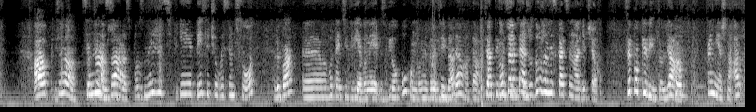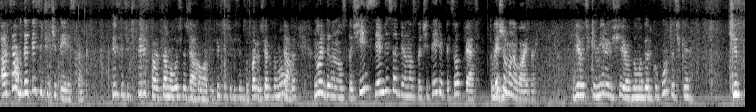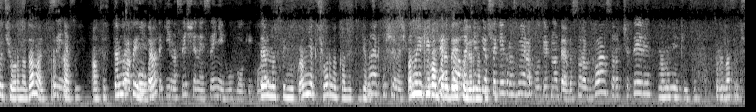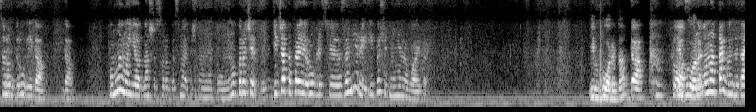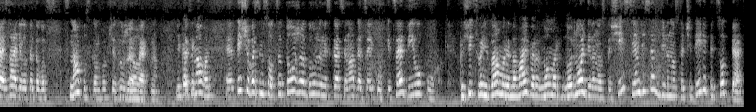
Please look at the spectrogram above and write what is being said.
А ціна? Ціна зараз по знижці 1800. Люба? Е, вот эти дві, вони з біопухом, вони дорогі. Оці, да? Да, да. Ця Ну це 1000. опять же дуже низька ціна, дівчата. Це поки літо. Літо Да. Звісно, а, а ця буде 1400. 1400, а ця молочний Да. шоколад. І 1800. Валюш, як замовити? 096 70 94 505. Тому Пишемо на Viber. Дівчатки, міряю ще одну модельку курточки. Чисто чорна, да, Валь? Синя. Розказуй. А, це темно-синій, кобальт да? такий насищений, синій, глибокий. колір. Темно-синій. А мені як чорна, кажуть, Ну, дівчатки. як пушиночка. А ну, який вам передає колір, тільки в таких розмірах, от як на тебе. 42, 44, На мені який це? 42 44 42, да. да. По-моєму, є одна, що 48, я точно не пам'ятаю. Ну, коротше, дівчата хай роблять е, заміри і пишуть мені на Viber. І в гори, да? Да, клас. І гори. Ну, вона так виглядає ззаді, от це от з напуском, вообще дуже Да. ефектно. Яка Так, ціна, Валь? Е, 1800 це теж дуже низька ціна для цієї куртки. Це біопух. Пишіть свої замери на Viber номер 0. 096 70 94 505.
